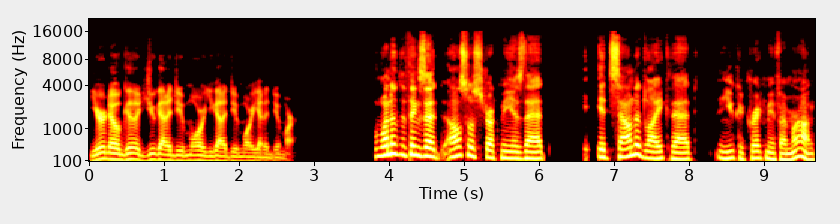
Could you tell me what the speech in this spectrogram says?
you're no good, you got to do more, you got to do more, you got to do more one of the things that also struck me is that it sounded like that and you could correct me if i'm wrong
